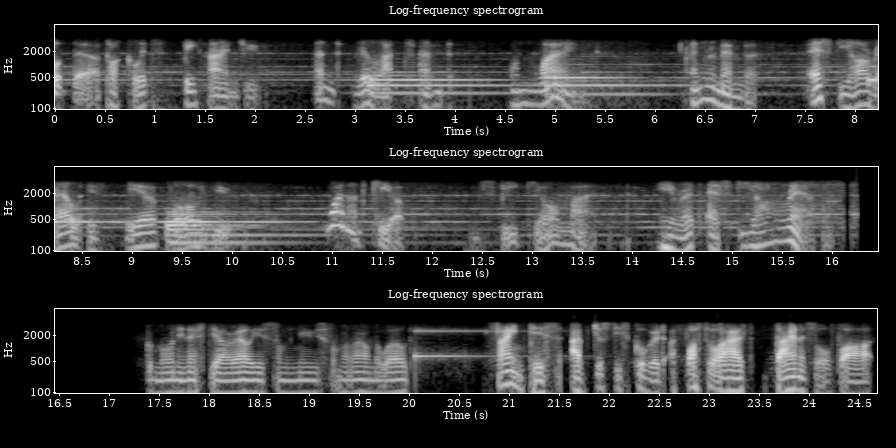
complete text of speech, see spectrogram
Put the apocalypse behind you and relax and unwind. And remember, SDRL is here for you. Why not key up and speak your mind here at SDRL? Good morning, SDRL. Here's some news from around the world. Scientists have just discovered a fossilized dinosaur fart.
